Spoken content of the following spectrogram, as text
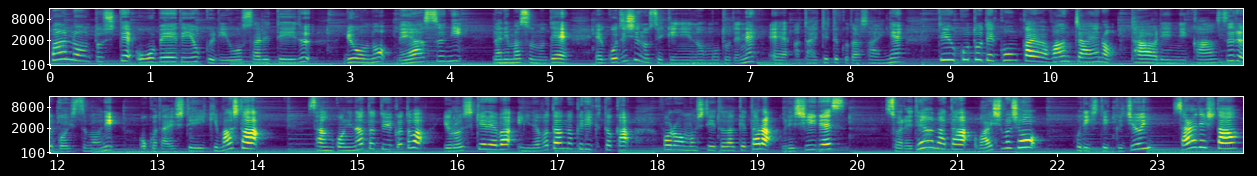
般論として欧米でよく利用されている量の目安になりますので、え、ご自身の責任のもとでね、えー、与えててくださいね。ということで今回はワンちゃんへのタウリンに関するご質問にお答えしていきました。参考になったという方はよろしければいいねボタンのクリックとかフォローもしていただけたら嬉しいです。それではまたお会いしましょう。ホリスティック獣医、サラでした。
